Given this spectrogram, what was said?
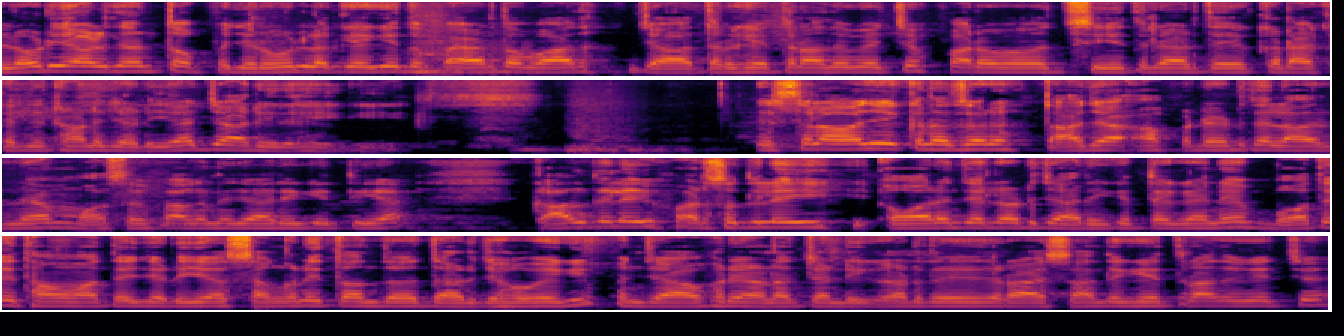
ਲੋਹੜੀ ਵਾਲੇ ਦਿਨ ਧੁੱਪ ਜ਼ਰੂਰ ਲੱਗੇਗੀ, ਦੁਪਹਿਰ ਤੋਂ ਬਾਅਦ ਜ਼ਿਆਦਾਤਰ ਖੇਤਰਾਂ ਦੇ ਵਿੱਚ, ਪਰ ਉਹ ਸੀਤ ਲਹਿਰ ਤੇ ਕੜਾਕੇ ਦੀ ਠੰਡ ਜਿਹੜੀ ਆ ਜਾਰੀ ਰਹੇਗੀ। ਇਸ ਤੋਂ ਇਲਾਵਾ ਜੀ ਇੱਕ ਨਜ਼ਰ ਤਾਜ਼ਾ ਅਪਡੇਟ ਤੇ ਲਾ ਦਿੰਦੇ ਹਾਂ ਮੌਸਮ ਵਿਭਾਗ ਨੇ ਜਾਰੀ ਕੀਤੀ ਹੈ। ਕੱਲ ਦੇ ਲਈ ਪਰਸੋਂ ਦੇ ਲਈ ਔਰੇਂਜ ਅਲਰਟ ਜਾਰੀ ਕੀਤੇ ਗਏ ਨੇ। ਬਹੁਤੇ ਥਾਵਾਂ ਤੇ ਜਿਹੜੀ ਆ ਸੰਘਣੀ ਧੁੰਦ ਦਰਜ ਹੋਵੇਗੀ। ਪੰਜਾਬ, ਹਰਿਆਣਾ, ਚੰਡੀਗੜ੍ਹ ਦੇ ਰਾਜਸਥਾਨ ਦੇ ਖੇਤਰਾਂ ਦੇ ਵਿੱਚ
